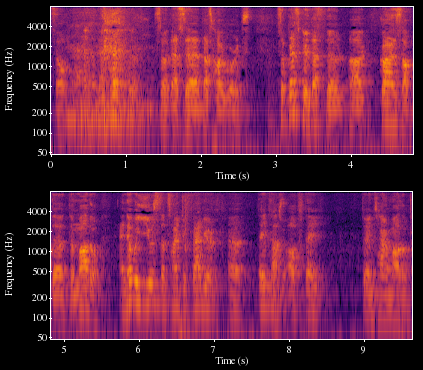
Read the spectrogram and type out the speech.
So, so that's uh, that's how it works. So basically, that's the uh, glance of the, the model. And then we use the time to failure uh, data to update the entire model.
